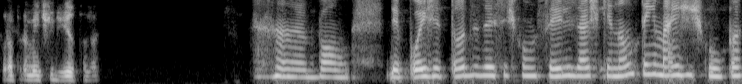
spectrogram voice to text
propriamente dita, né? Bom, depois de todos esses conselhos, acho que não tem mais desculpa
